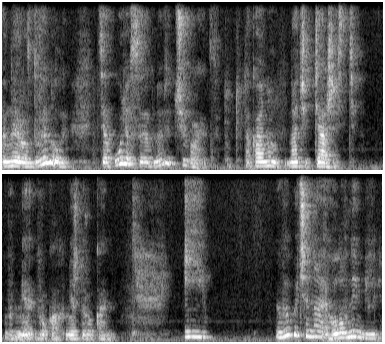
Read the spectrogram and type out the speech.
не роздвинули, ця куля все одно відчувається. Тобто така, ну, наче тяжесть в, руках, між руками. І ви починаєте, головний біль,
